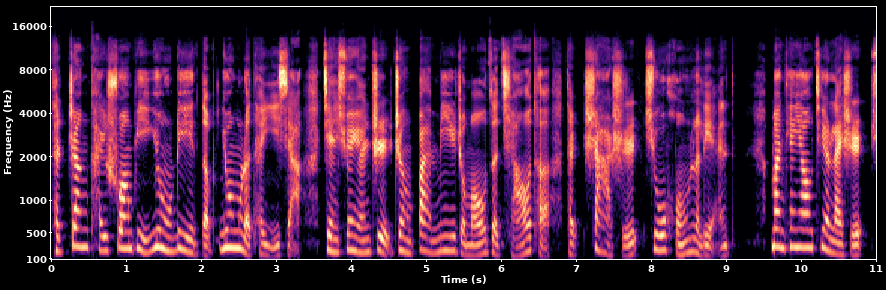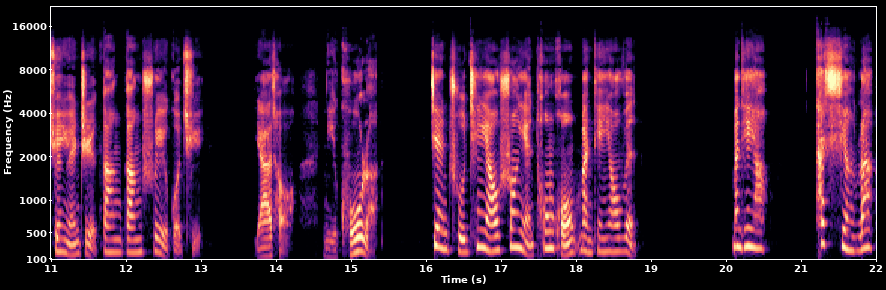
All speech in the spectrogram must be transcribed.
他张开双臂，用力的拥了他一下。见轩辕志正半眯着眸子瞧他，他霎时羞红了脸。漫天妖进来时，轩辕志刚刚睡过去。丫头，你哭了。见楚清瑶双眼通红，漫天妖问：“漫天妖，他醒了？”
